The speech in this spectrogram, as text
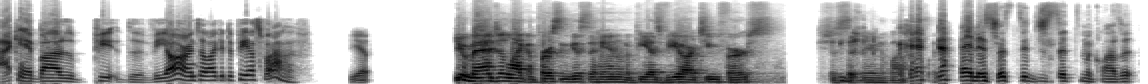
I can't buy the P, the VR until I get the PS5. Can you imagine like a person gets their hand on a PSVR two first? It's just sitting there in the box. And it's just it just sits in the closet.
